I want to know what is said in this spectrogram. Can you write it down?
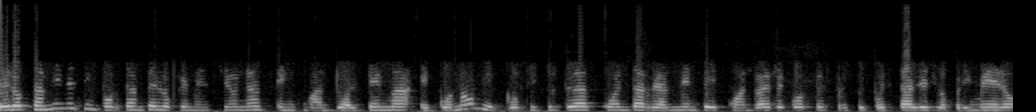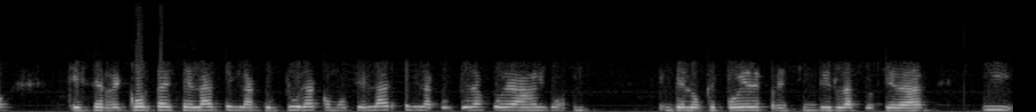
Pero también es importante lo que mencionas en cuanto al tema económico. Si tú te das cuenta, realmente cuando hay recortes presupuestales, lo primero que se recorta es el arte y la cultura, como si el arte y la cultura fuera algo de lo que puede prescindir la sociedad. Y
